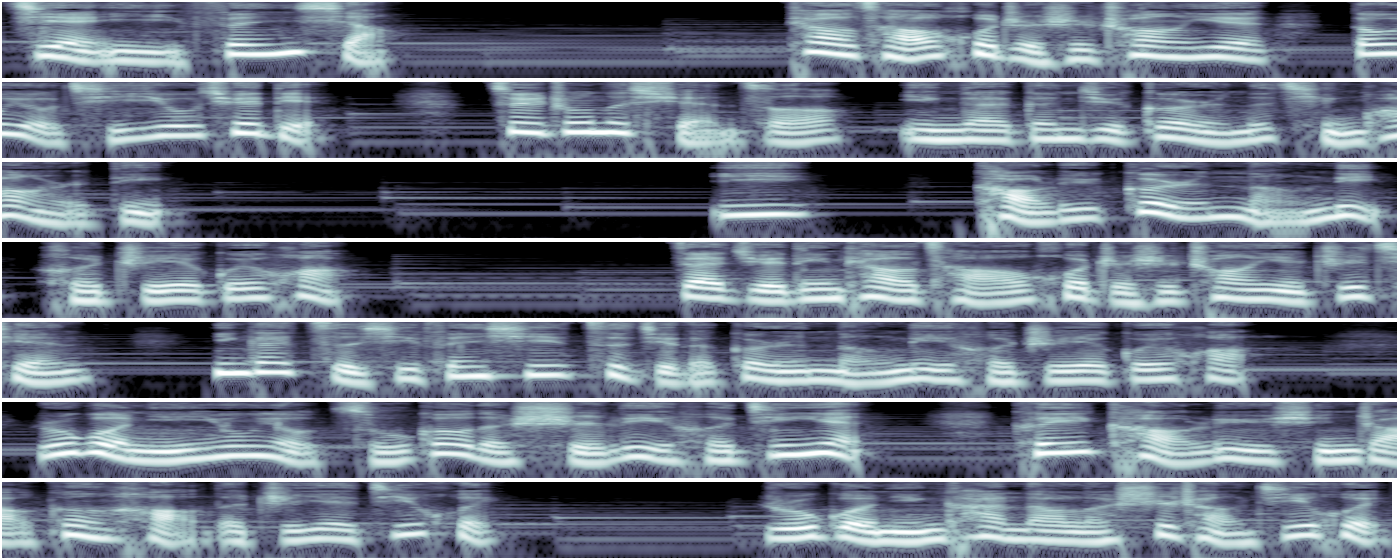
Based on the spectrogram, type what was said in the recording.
建议分享，跳槽或者是创业都有其优缺点，最终的选择应该根据个人的情况而定。一，考虑个人能力和职业规划，在决定跳槽或者是创业之前，应该仔细分析自己的个人能力和职业规划。如果您拥有足够的实力和经验，可以考虑寻找更好的职业机会。如果您看到了市场机会，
